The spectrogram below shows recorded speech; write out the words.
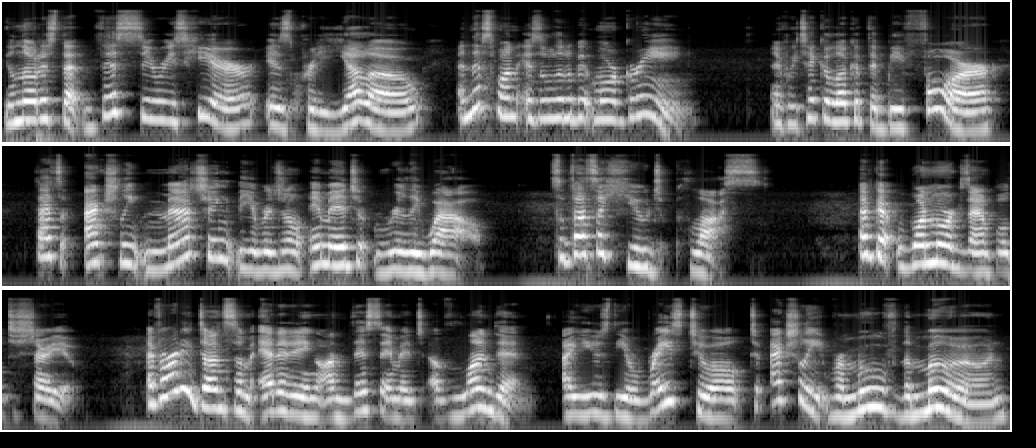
You'll notice that this series here is pretty yellow and this one is a little bit more green. And if we take a look at the before, that's actually matching the original image really well. So that's a huge plus. I've got one more example to show you. I've already done some editing on this image of London. I used the erase tool to actually remove the moon,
